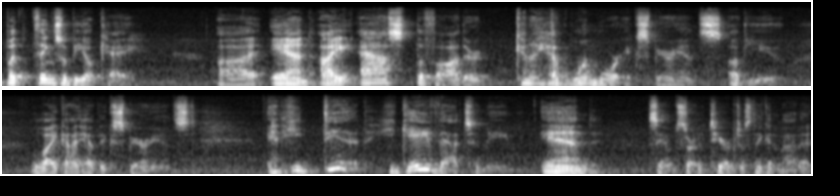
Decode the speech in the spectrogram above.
but things would be okay. Uh, and I asked the Father, "Can I have one more experience of you, like I have experienced?" And He did. He gave that to me. And see, I'm starting to tear up just thinking about it.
